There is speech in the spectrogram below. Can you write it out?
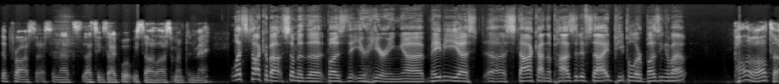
the process, and that's that's exactly what we saw last month in May. Let's talk about some of the buzz that you're hearing. Uh, maybe a, a stock on the positive side, people are buzzing about. Palo Alto.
